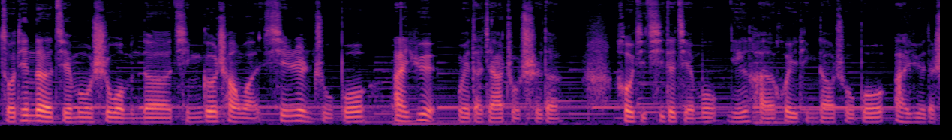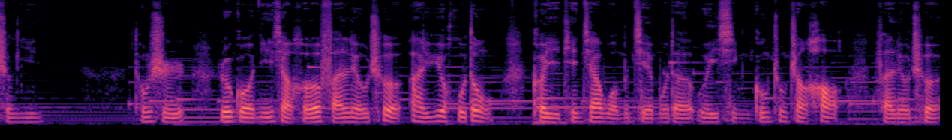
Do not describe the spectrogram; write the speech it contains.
昨天的节目是我们的情歌唱晚新任主播爱乐为大家主持的，后几期的节目您还会听到主播爱乐的声音。同时，如果您想和樊刘彻爱乐互动，可以添加我们节目的微信公众账号“樊刘彻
